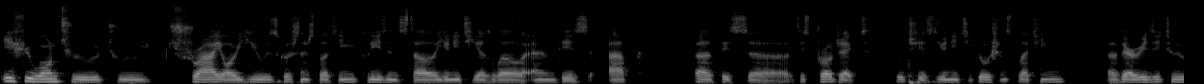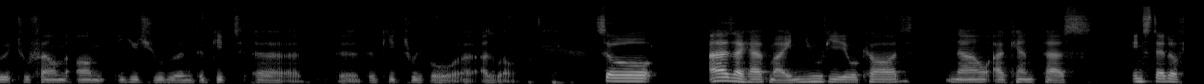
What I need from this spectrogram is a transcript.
if you want to to try or use Gaussian splatting, please install Unity as well and this app, uh, this uh, this project, which is Unity Gaussian splatting. Uh, very easy to to find on YouTube and the Git uh, the the Git repo uh, as well. So as I have my new video cards, now I can pass instead of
